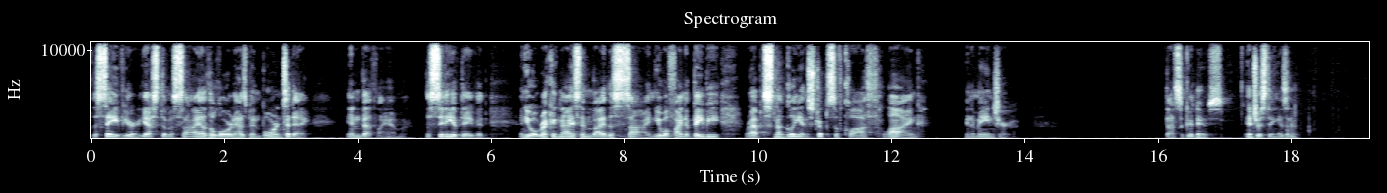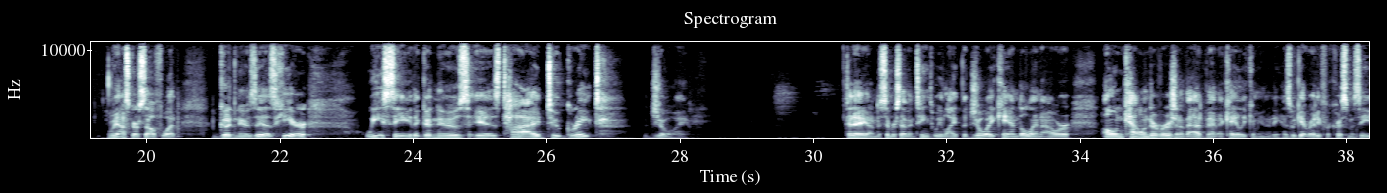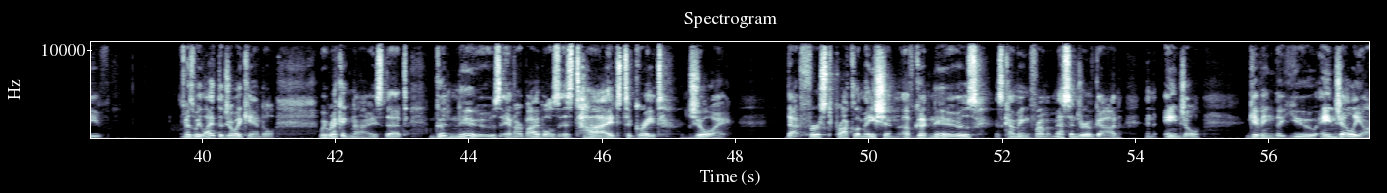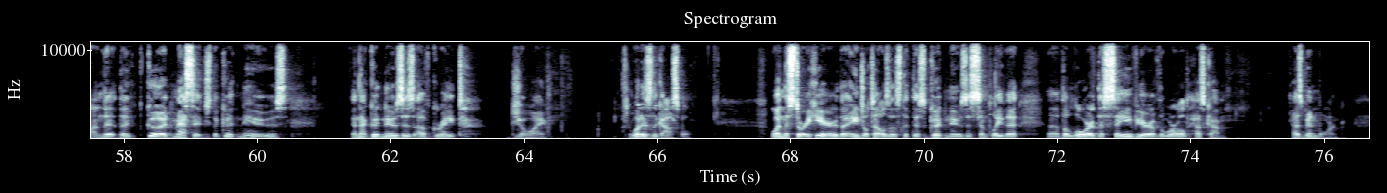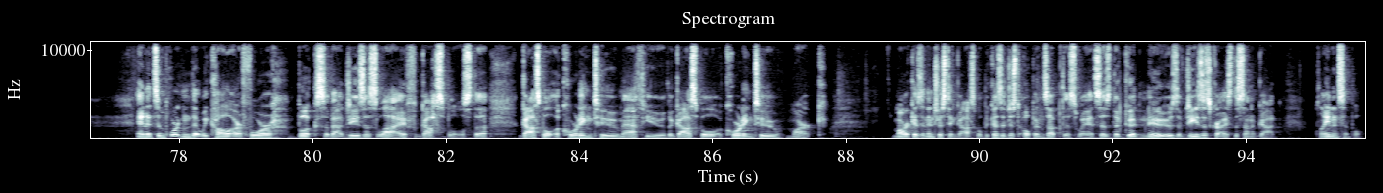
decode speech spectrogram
The Savior, yes, the Messiah, the Lord, has been born today in Bethlehem, the city of David, and you will recognize him by the sign. You will find a baby wrapped snugly in strips of cloth, lying in a manger. That's the good news. Interesting, isn't it? We ask ourselves what good news is. Here, we see that good news is tied to great joy. Today, on December 17th, we light the joy candle in our own calendar version of Advent at Cayley Community as we get ready for Christmas Eve. As we light the joy candle, we recognize that good news in our Bibles is tied to great joy. That first proclamation of good news is coming from a messenger of God, an angel, giving the euangelion, the, the good message, the good news. And that good news is of great joy. What is the gospel? Well, in this story here, the angel tells us that this good news is simply that uh, the Lord, the Savior of the world, has come, has been born. And it's important that we call our four books about Jesus' life gospels the gospel according to Matthew, the gospel according to Mark. Mark is an interesting gospel because it just opens up this way. It says the good news of Jesus Christ, the Son of God. Plain and simple.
